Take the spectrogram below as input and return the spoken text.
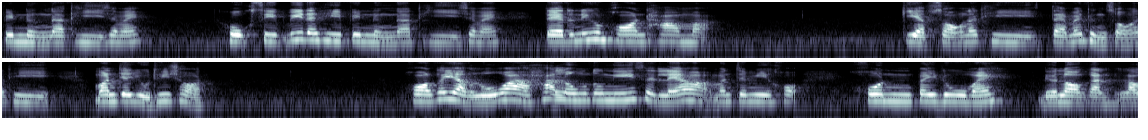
เป็นหนึ่งนาทีใช่ไหมหกสิบวินาทีเป็นหนึ่งนาทีใช่ไหมแต่ตอนนี้คุณพรทำอะ เกียบสองนาที แต่ไม่ถึงสองนาที มันจะอยู่ที่ช็อตพรก็อยากรู้ว่าถ้าลงตรงนี้เสร็จแล้วอะมันจะมีคนไปดูไหมเดี๋ยวลองกัน เรา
